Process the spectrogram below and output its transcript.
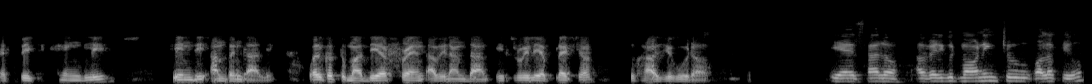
He speaks English, Hindi, and Bengali. Welcome to my dear friend Abhinandan. It's really a pleasure to have you with us. Yes, hello. A very good morning to all of you.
